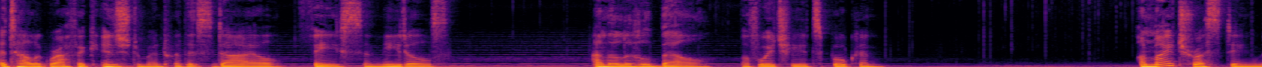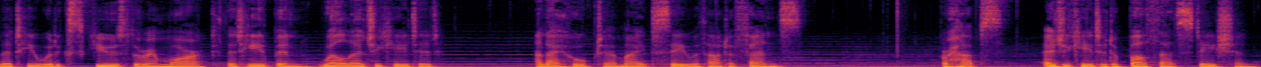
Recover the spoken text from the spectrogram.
a telegraphic instrument with its dial, face, and needles, and the little bell of which he had spoken. On my trusting that he would excuse the remark that he had been well educated, and I hoped I might say without offence, perhaps educated above that station,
